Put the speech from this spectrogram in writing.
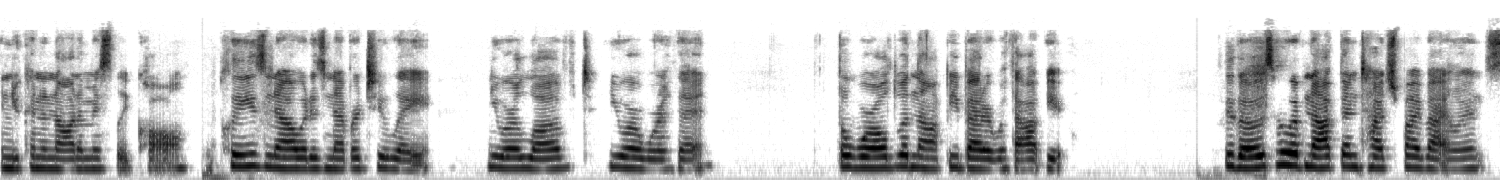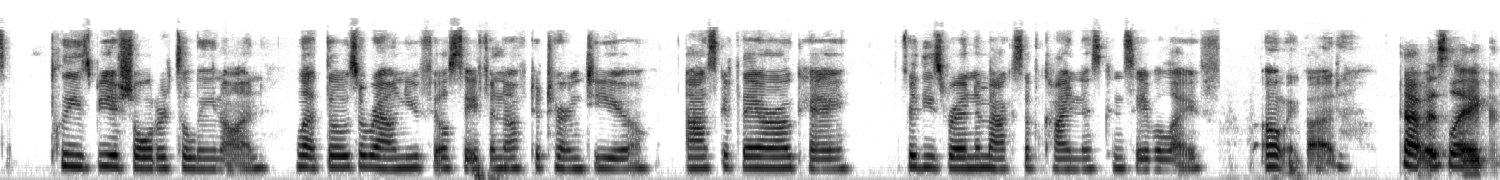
and you can anonymously call. Please know it is never too late. You are loved, you are worth it. The world would not be better without you. To those who have not been touched by violence, please be a shoulder to lean on. Let those around you feel safe enough to turn to you. Ask if they are okay, for these random acts of kindness can save a life. Oh my god. That was like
